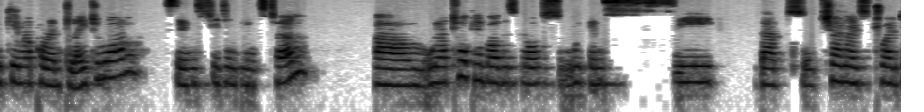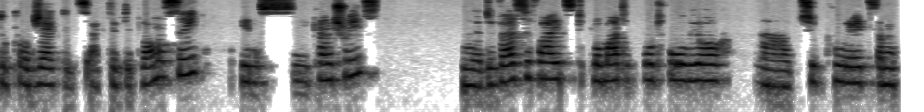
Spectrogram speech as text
became apparent later on since Xi Jinping's term. Um, we are talking about these goals. We can see that China is trying to project its active diplomacy in countries, diversify its diplomatic portfolio uh, to create some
